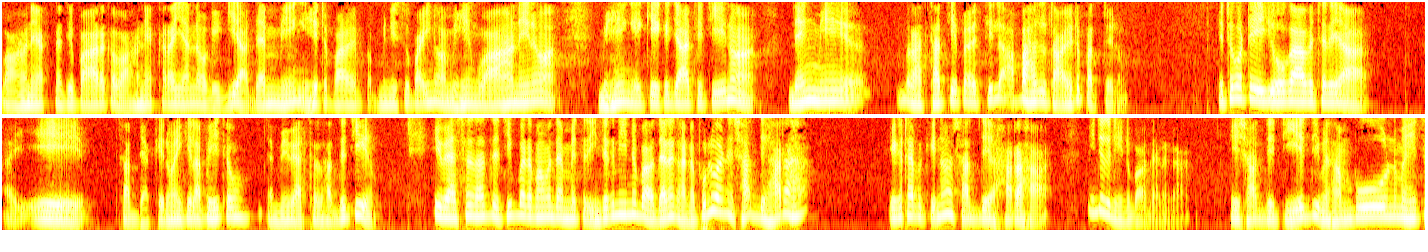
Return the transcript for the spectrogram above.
වාහනයක් නැති පාරක වාහනයක් කරන් යන්න වගේ ගියා. දැන් මෙහෙන් එහෙට මිනිස්සු පයින්නවා මෙහෙන් වාහන එනවා මෙහෙන් එක එක જાති තියෙනවා. දැන් මේ රත්ත්‍ය පැවැත්තිලා අපහසුතාවයටපත් වෙනවා. එතකොට මේ යෝගාවචරයා ඒ සද්දයක් එනවයි කියලා අපි හිතමු. දැන් මේ වැස්ස සද්ද තියෙනවා. මේ වැස්ස සද්ද තිබ්බට මම දැන් මෙතන ඉඳගෙන ඉන්න බව දැනගන්න පුළුවන් සද්දේ හරහා. ඒකට අපි කියනවා සද්දේ හරහා ඉඳගෙන ඉන්න බව දැනගන්න. මේ සද්දේ තියෙද්දිම සම්පූර්ණම හිත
